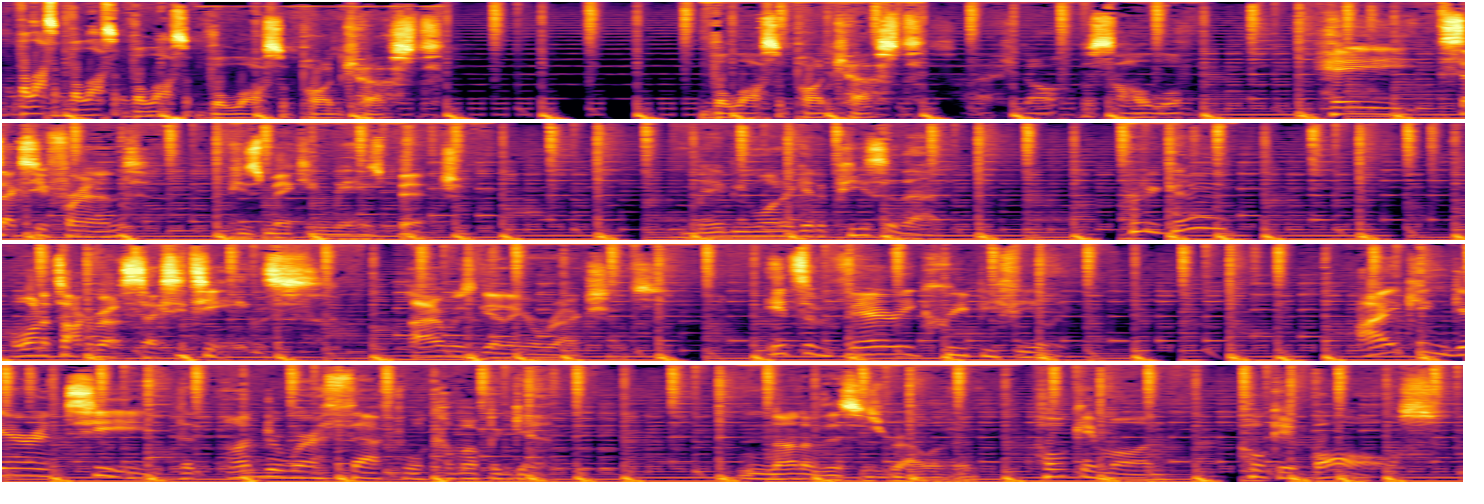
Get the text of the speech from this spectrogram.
Velocip, Velocip, Velocip, Velocip. The Loss of Podcast. The Loss of Podcast. Uh, ja, besalvo. Hey, sexy friend, He's making me his bitch. maybe you want to get a piece of that. Pretty good. I want to talk about sexy teens. I was getting erections. It's a very creepy feeling. I can guarantee that underwear theft will come up again. None of this is relevant. Pokemon, Pokeballs.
